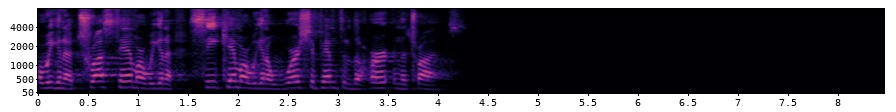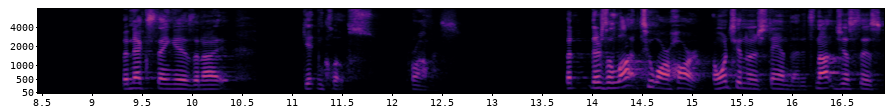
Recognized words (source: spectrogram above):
Are we going to trust him? Are we going to seek him? Are we going to worship him through the hurt and the trials? The next thing is, and I getting close, promise. But there's a lot to our heart. I want you to understand that. It's not just this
